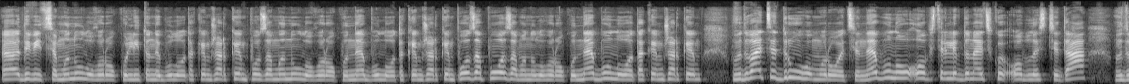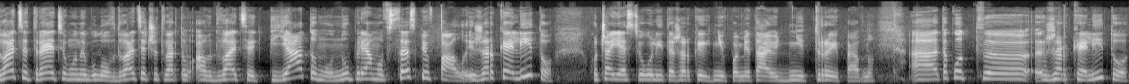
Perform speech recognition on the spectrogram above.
Е, Дивіться, минулого року літо не було таким жарким, позаминулого року не було таким жарким, поза поза минулого року не було таким жарким. В 22-му році не було обстрілів Донецької області, да? в 23-му не було, в 24-му, а в 25-му ну прямо все співпало. І жарке літо, хоча я з цього літа жарких днів пам'ятаю дні три, певно. А, так от е, жарке літо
